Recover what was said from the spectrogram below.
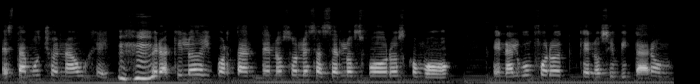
está mucho en auge. Pero aquí lo importante no solo es hacer los foros como en algún foro que nos invitaron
